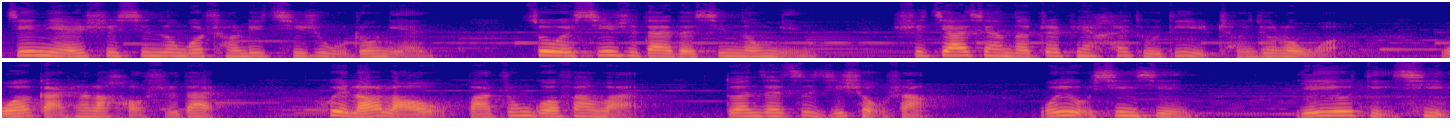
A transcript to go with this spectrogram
今年是新中国成立七十五周年，作为新时代的新农民，是家乡的这片黑土地成就了我，我赶上了好时代，会牢牢把中国饭碗端在自己手上。我有信心，也有底气，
